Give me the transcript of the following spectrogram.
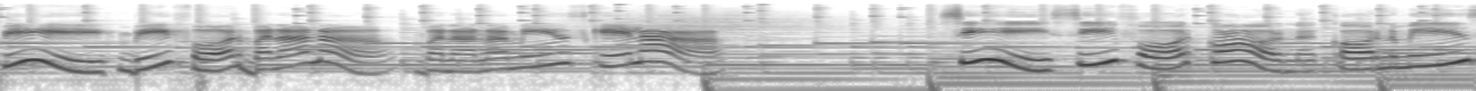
B. B for banana. Banana means kela. C. C for corn. Corn means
